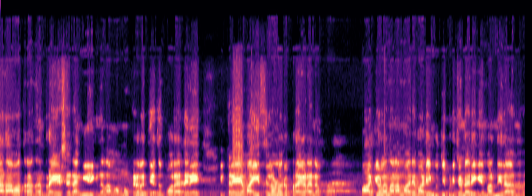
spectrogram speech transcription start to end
കഥാപാത്രം വന്നാലും പ്രേക്ഷകർ അംഗീകരിക്കുന്നുണ്ട്. മമ്മൂക്കയുടെ വ്യത്യാസം. പോരാത്തിന് ഇത്രയും വയസ്സിലുള്ള ഒരു പ്രകടനം. ബാക്കിയുള്ള നടന്മാര് വടിയും കുത്തി പിടിച്ചോണ്ടായിരിക്കും വന്ന് ഇതാകുന്നത്.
